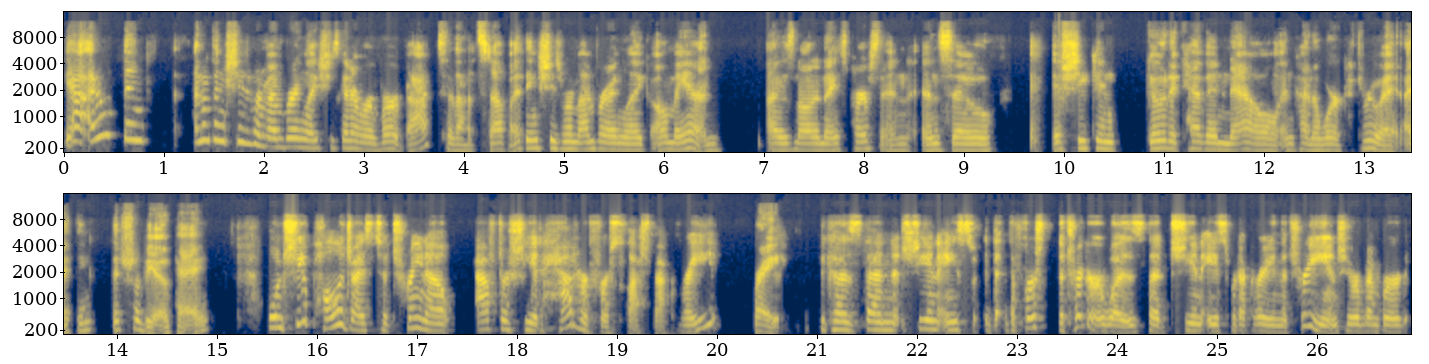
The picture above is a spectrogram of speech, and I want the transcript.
Yeah, I don't think I don't think she's remembering like she's going to revert back to that stuff. I think she's remembering like, oh man, I was not a nice person, and so if she can go to Kevin now and kind of work through it, I think that she'll be okay. Well, and she apologized to Trina after she had had her first flashback, right? Right. Because then she and Ace, the, the first, the trigger was that she and Ace were decorating the tree and she remembered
